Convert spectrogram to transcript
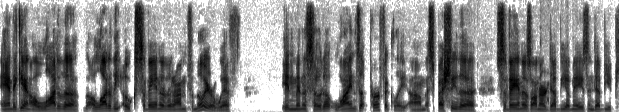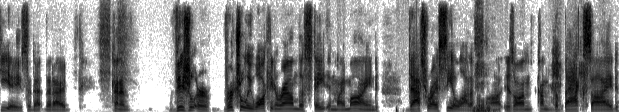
And again, a lot of the a lot of the oak savanna that I'm familiar with in Minnesota lines up perfectly, um, especially the savannas on our WMAs and WPAs that, that I kind of visual or virtually walking around the state in my mind, that's where I see a lot of them on, is on kind of the backside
